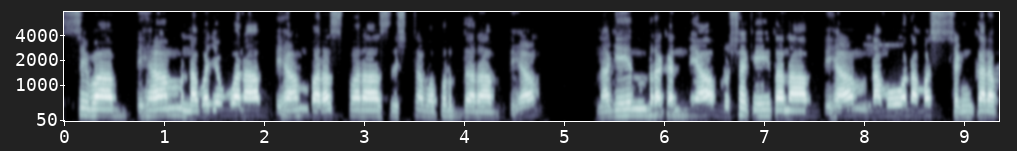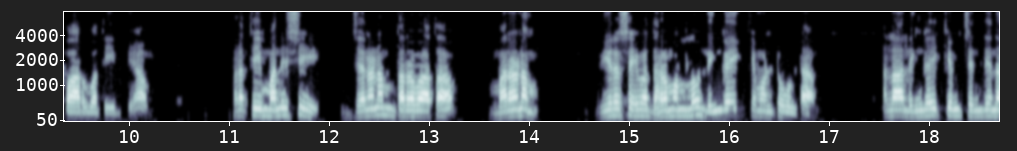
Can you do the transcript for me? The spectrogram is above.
శివాభ్యాం నవయౌవనాభ్యాం పరస్పర సృష్ట వపుర్ధరాభ్యాం నగేంద్రకన్యా వృషకేతనాభ్యాం నమో నమ శంకర పార్వతీభ్యాం ప్రతి మనిషి జననం తర్వాత మరణం వీరశైవ ధర్మంలో లింగైక్యం అంటూ ఉంటారు. అలా లింగైక్యం చెందిన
